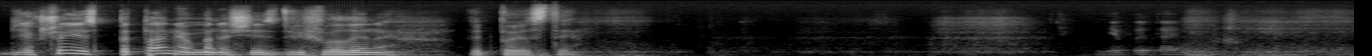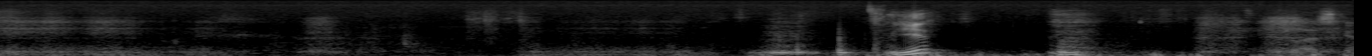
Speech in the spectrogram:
Якщо є питання, в мене ще є дві хвилини відповісти. Є питання? Є? Будь ласка.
